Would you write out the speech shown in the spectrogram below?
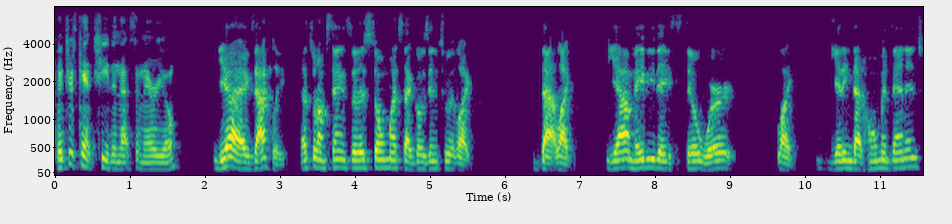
Pitchers can't cheat in that scenario. yeah, exactly. That's what I'm saying. So there's so much that goes into it, like that. Like, yeah, maybe they still were like getting that home advantage,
